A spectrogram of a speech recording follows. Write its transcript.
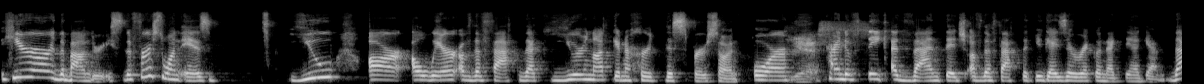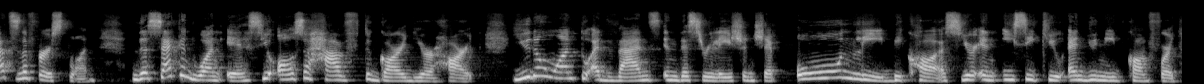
here are the boundaries. The first one is you are aware of the fact that you're not going to hurt this person or Yes. kind of take advantage of the fact that you guys are reconnecting again. That's the first one. The second one is you also have to guard your heart. You don't want to advance in this relationship only because you're in ECQ and you need comfort.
